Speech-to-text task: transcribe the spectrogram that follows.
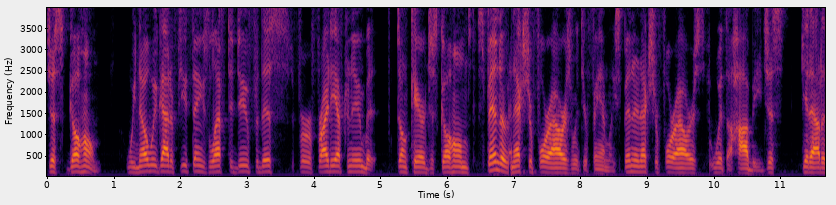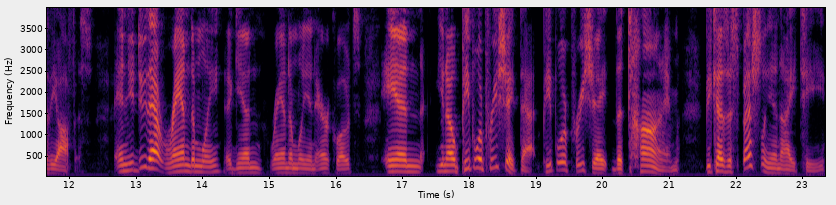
just go home. We know we've got a few things left to do for this for Friday afternoon, but don't care. Just go home. Spend an extra four hours with your family. Spend an extra four hours with a hobby. Just get out of the office. And you do that randomly, again, randomly in air quotes. And, you know, people appreciate that. People appreciate the time because, especially in IT,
